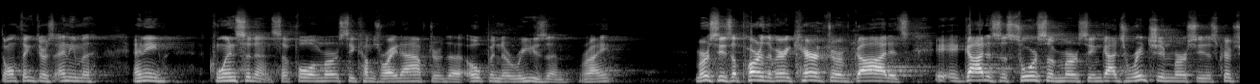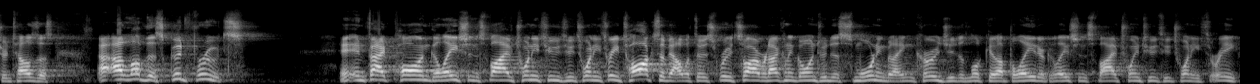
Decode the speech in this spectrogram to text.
Don't think there's any, any coincidence that full of mercy comes right after the open to reason, right? Mercy is a part of the very character of God. It's, it, God is the source of mercy, and God's rich in mercy, the scripture tells us. I, I love this good fruits. In fact, Paul in Galatians 5 22 to 23 talks about what those fruits are. We're not going to go into this morning, but I encourage you to look it up later. Galatians 5 22 through 23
